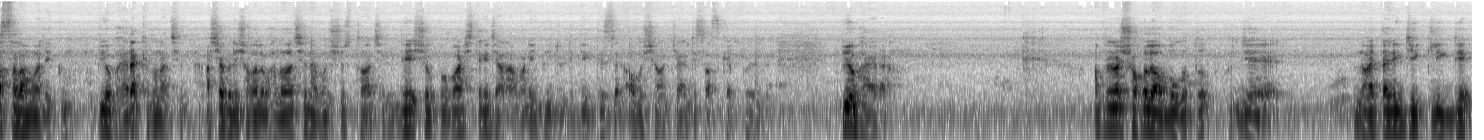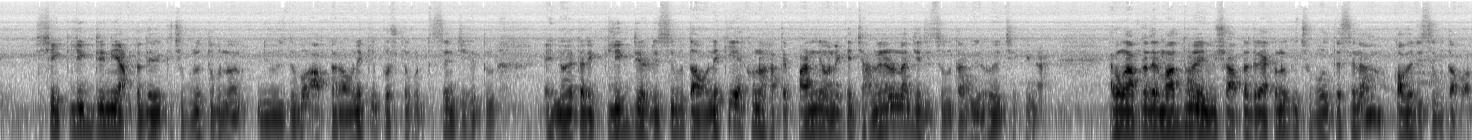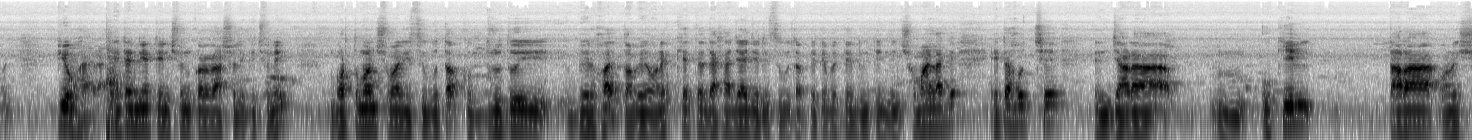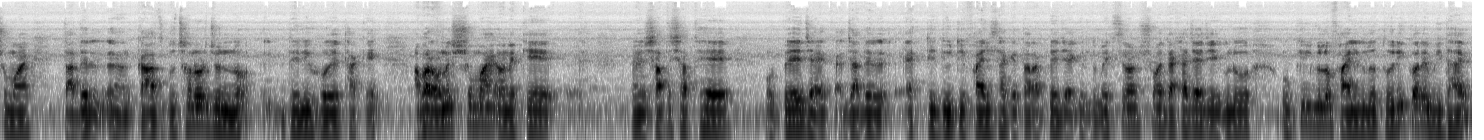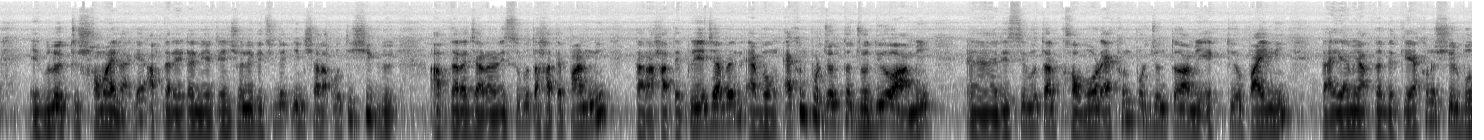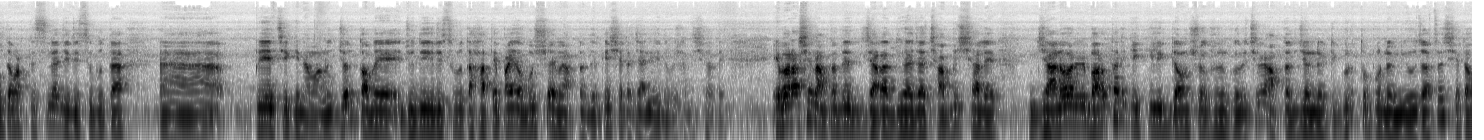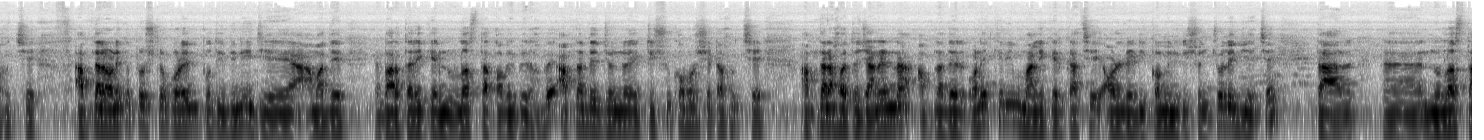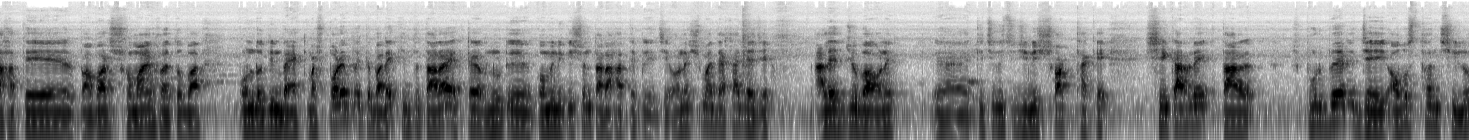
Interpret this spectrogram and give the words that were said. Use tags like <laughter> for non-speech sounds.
আসসালামু আলাইকুম। প্রিয় ভাইরা কেমন আছেন? আশা করি সকালে ভালো আছেন এবং সুস্থ আছেন। দেশ ও প্রবাস থেকে যারা আমার এই ভিডিওটি দেখতেছেন, অবশ্যই আমার চ্যানেলটি সাবস্ক্রাইব করে দেবেন। প্রিয় ভাইরা আপনারা সকলে অবগত যে নয় তারিখ যে ক্লিক ডে সেই ক্লিক ডে নিয়ে আপনাদের কিছু গুরুত্বপূর্ণ নিউজ দেবো। আপনারা অনেকেই প্রশ্ন করতেছেন, যেহেতু এই নয় তারিখ ক্লিক ডে রিসিভ তা অনেকেই এখনও হাতে পাননি, অনেকে জানেনও না যে রিসিভ তা বের হয়েছে কিনা। এবং আপনাদের মাধ্যমে এই বিষয়ে আপনাদের এখনও কিছু বলতেছে না, কবে রিসিভ তা পাবেন। প্রিয় ভাইরা এটা নিয়ে টেনশন করার আসলে কিছু নেই। বর্তমান সময় রিসিভতা খুব দ্রুতই বের হয়, তবে অনেক ক্ষেত্রে দেখা যায় যে রিসিভতা পেতে পেতে দুই, তিন দিন সময় লাগে। এটা হচ্ছে, যারা উকিল, তারা অনেক সময় তাদের কাজ গোছানোর জন্য দেরি হয়ে থাকে। আবার অনেক সময় অনেকে সাথে সাথে ও পেয়ে যায়। যাদের একটি, দুইটি ফাইল থাকে তারা পেয়ে যায়। কিন্তু ম্যাক্সিমাম সময় দেখা যায় যে এগুলো উকিলগুলো ফাইলগুলো তৈরি করে বিধায় এগুলো একটু সময় লাগে। আপনারা এটা নিয়ে টেনশনে কিছু নেই। ইনশাল্লাহ অতি শীঘ্রই আপনারা যারা রিসিভুতা হাতে পাননি, তারা হাতে পেয়ে যাবেন। এবং এখন পর্যন্ত যদিও আমি রিসিভুতার খবর এখন পর্যন্ত আমি একটিও পাইনি, তাই আমি আপনাদেরকে এখনও শিওর বলতে পারতেছি না যে রিসিভুতা পেয়েছে কিনা মানুষজন। তবে যদি রিসিভুতা হাতে পাই, অবশ্যই আমি আপনাদেরকে সেটা জানিয়ে দেবো সাথে সাথে। এবার আসেন আপনাদের যারা দুই হাজার ছাব্বিশ সালে জানুয়ারির বারো তারিখে ক্লিক দিয়ে অংশগ্রহণ করেছিলেন? আপনাদের জন্য একটি গুরুত্বপূর্ণ নিউজ আছে, সেটা হচ্ছে আপনারা অনেকে প্রশ্ন করেন প্রতিদিনই যে আমাদের বারো তারিখের নুলাস্তা কবে বের হবে? আপনাদের জন্য একটি সুখবর সেটা হচ্ছে, আপনারা হয়তো জানেন না, আপনাদের অনেকেরই মালিকের কাছে অলরেডি কমিউনিকেশন চলে গিয়েছে। তার নুলাস্তা হাতে পাবার সময় হয়তো বা পনেরো দিন বা এক মাস পরে পেতে পারে, কিন্তু তারা একটা কমিউনিকেশন তারা হাতে পেয়েছে। অনেক সময় দেখা যায় যে আলেজ্য বা অনেক কিছু কিছু জিনিস শর্ট থাকে। সেই কারণে তার পূর্বের যে অবস্থান ছিল,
